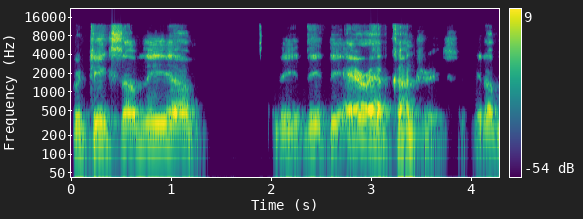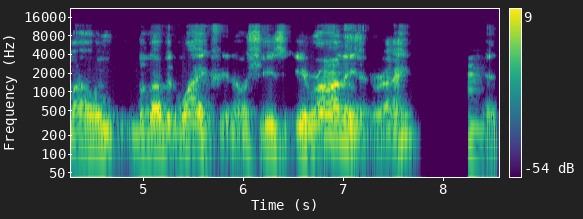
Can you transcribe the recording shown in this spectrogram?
critiques of the uh, the, the the Arab countries. You know, my own beloved wife, you know, she's Iranian, right? Hmm. And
